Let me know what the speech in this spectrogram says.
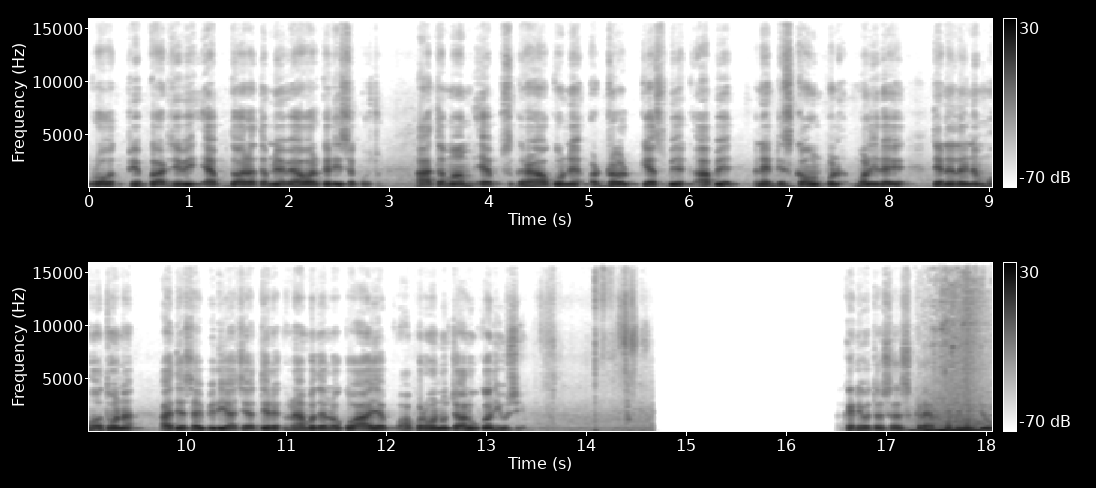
ગ્રોથ, ફ્લિપકાર્ટ જેવી એપ દ્વારા તમે વ્યવહાર કરી શકો છો. આ તમામ એપ્સ ગ્રાહકોને અઢળ કેશબેક આપે અને ડિસ્કાઉન્ટ પણ મળી રહે. તેને લઈને મહત્ત્વના આદેશ આપી રહ્યા છે. અત્યારે ઘણા બધા લોકો આ એપ વાપરવાનું ચાલુ કર્યું છે. કર્યું તો સબસ્ક્રાઈબ કરી લેજો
